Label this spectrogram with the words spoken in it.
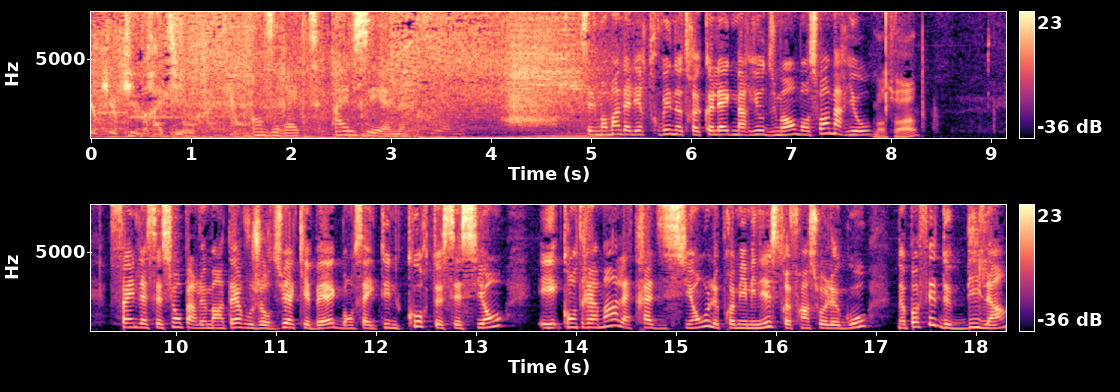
Cube Radio. En direct à LCN. C'est le moment d'aller retrouver notre collègue Mario Dumont. Bonsoir, Mario. Bonsoir. Fin de la session parlementaire aujourd'hui à Québec. Bon, ça a été une courte session. Et contrairement à la tradition, le premier ministre François Legault n'a pas fait de bilan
